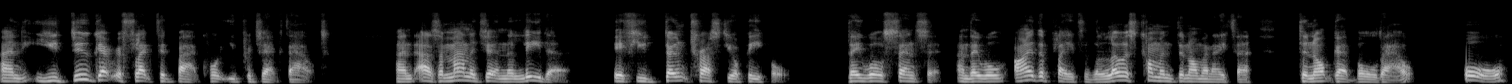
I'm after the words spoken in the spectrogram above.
And you do get reflected back what you project out. And as a manager and a leader, if you don't trust your people, they will sense it and they will either play to the lowest common denominator to not get balled out, or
